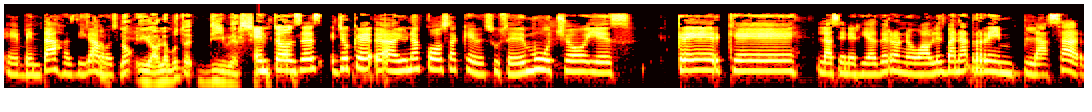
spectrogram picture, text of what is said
eh, ventajas, digamos. No, y hablamos de diversidad. Entonces, yo que hay una cosa que sucede mucho y es creer que las energías de renovables van a reemplazar,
